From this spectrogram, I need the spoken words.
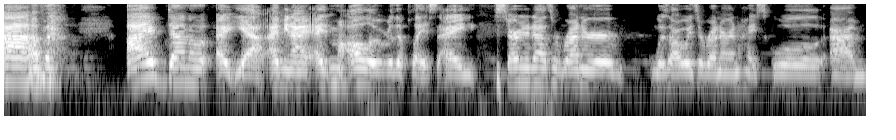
Um, I've done, a, uh, yeah. I mean, I, I'm all over the place. I started as a runner, was always a runner in high school. Um,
